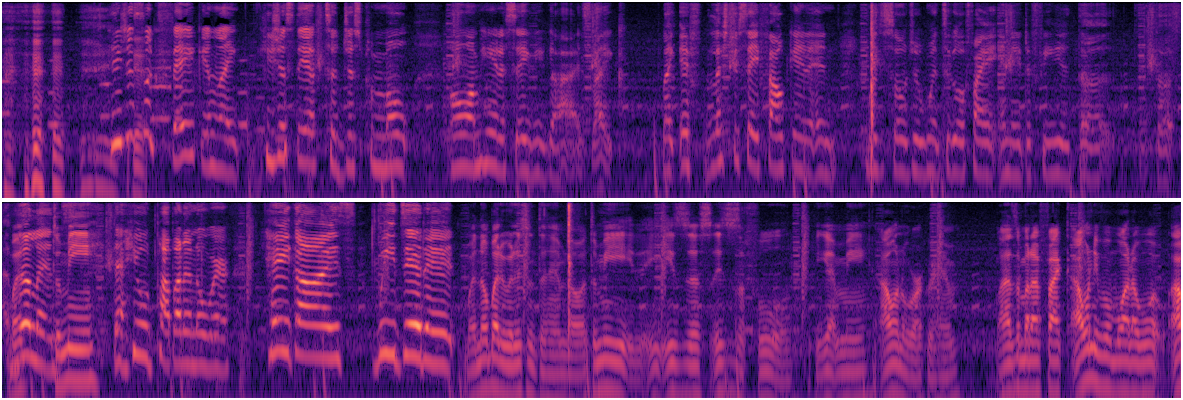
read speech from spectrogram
He just looked fake and like he's just there to just promote. Oh, I'm here to save you guys. Like, like if let's just say Falcon and Winter Soldier went to go fight and they defeated the the But villains. to me- that he would pop out of nowhere. Hey guys, we did it. But nobody would listen to him though. To me, he's just he's just a fool. You get me? I want to work with him. As a matter of fact, I wouldn't even want to. I,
